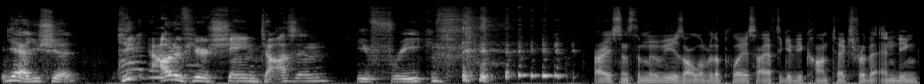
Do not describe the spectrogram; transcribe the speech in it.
Yeah, you should. Get out of here, Shane Dawson. You freak. Alright, since the movie is all over the place, I have to give you context for the ending.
